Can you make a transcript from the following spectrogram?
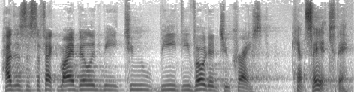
How does this affect my ability to be devoted to Christ? Can't say it today.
